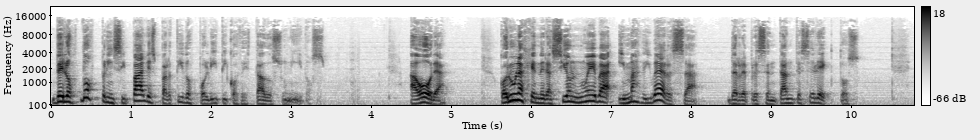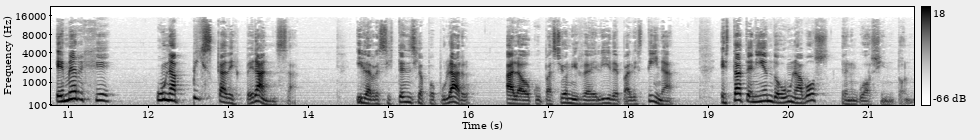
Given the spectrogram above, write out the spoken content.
de los dos principales partidos políticos de Estados Unidos. Ahora, con una generación nueva y más diversa de representantes electos, emerge una pizca de esperanza y la resistencia popular a la ocupación israelí de Palestina está teniendo una voz en Washington.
